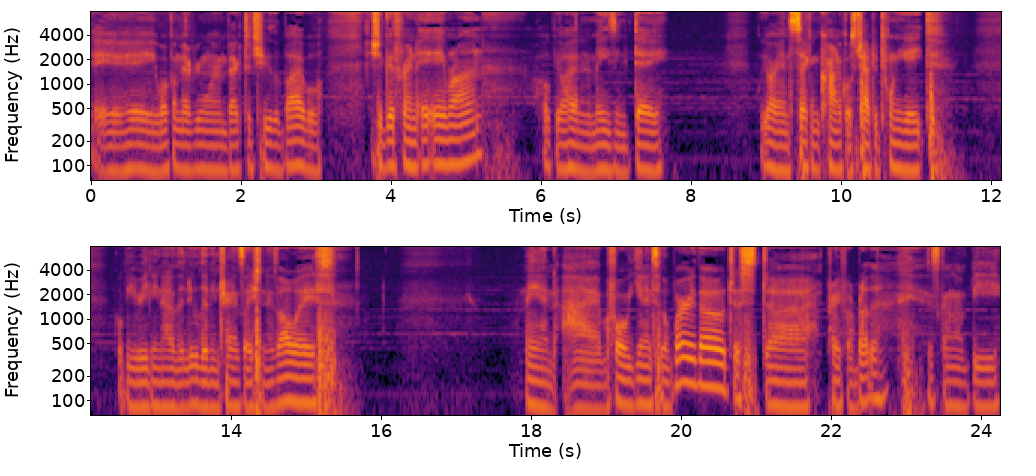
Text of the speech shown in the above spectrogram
Hey, hey, welcome everyone back to Chew the Bible. It's your good friend AA Ron. Hope y'all had an amazing day. We are in Second Chronicles chapter 28. We'll be reading out of the New Living Translation as always. Man, I before we get into the word though, just uh, pray for brother. It's gonna be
